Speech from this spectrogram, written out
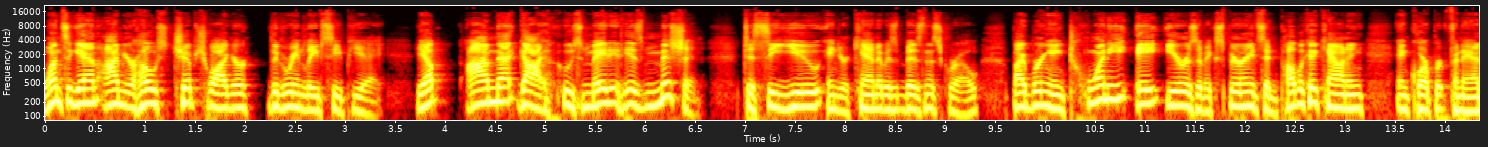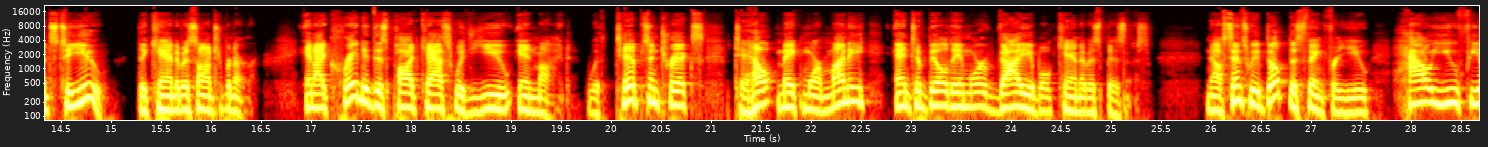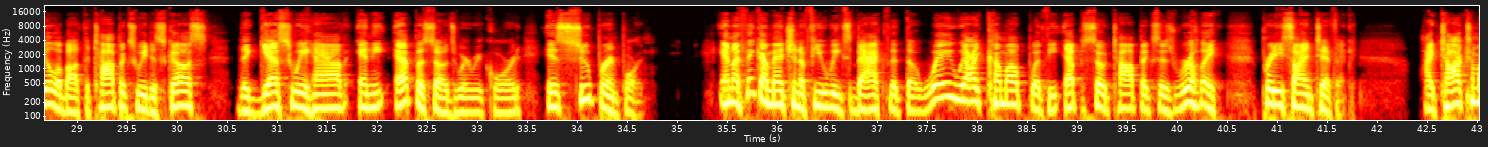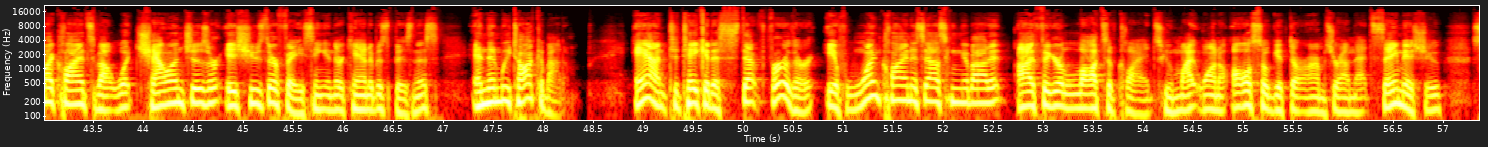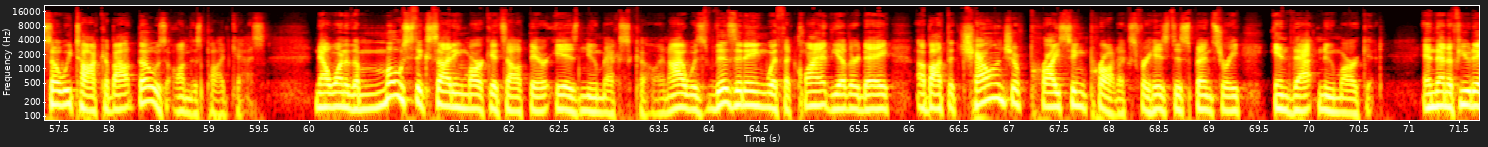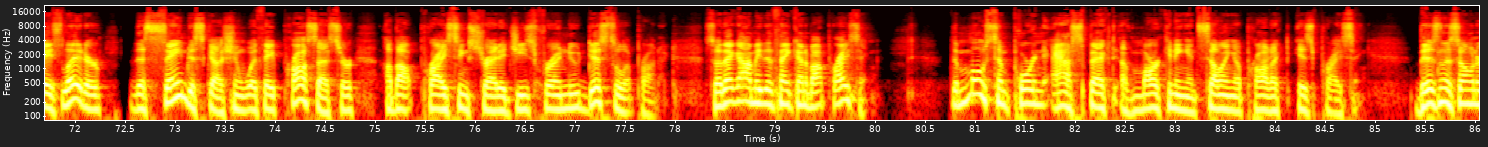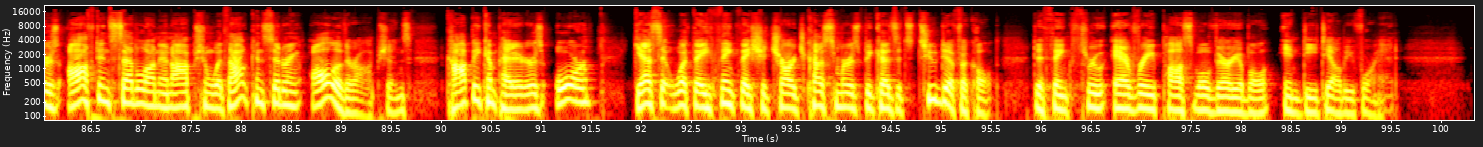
Once again, I'm your host, Chip Schweiger, the Greenleaf CPA. Yep, I'm that guy who's made it his mission to see you and your cannabis business grow by bringing 28 years of experience in public accounting and corporate finance to you, the cannabis entrepreneur. And I created this podcast with you in mind, with tips and tricks to help make more money and to build a more valuable cannabis business. Now, since we built this thing for you, how you feel about the topics we discuss, the guests we have, and the episodes we record is super important. And I think I mentioned a few weeks back that the way I come up with the episode topics is really pretty scientific. I talk to my clients about what challenges or issues they're facing in their cannabis business, and then we talk about them. And to take it a step further, if one client is asking about it, I figure lots of clients who might want to also get their arms around that same issue. So we talk about those on this podcast. Now, one of the most exciting markets out there is New Mexico. And I was visiting with a client the other day about the challenge of pricing products for his dispensary in that new market. And then a few days later, the same discussion with a processor about pricing strategies for a new distillate product. So that got me to thinking about pricing. The most important aspect of marketing and selling a product is pricing. Business owners often settle on an option without considering all other options, copy competitors, or guess at what they think they should charge customers because it's too difficult to think through every possible variable in detail beforehand.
